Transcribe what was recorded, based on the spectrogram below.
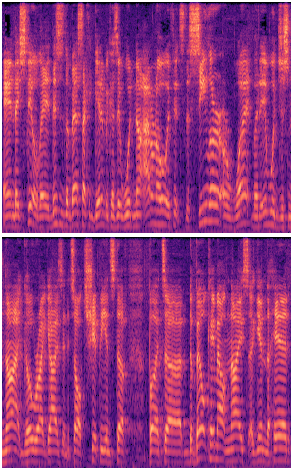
and they still, they, this is the best I could get it because it would not, I don't know if it's the sealer or what, but it would just not go right, guys, and it's all chippy and stuff. But uh, the belt came out nice. Again, the head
